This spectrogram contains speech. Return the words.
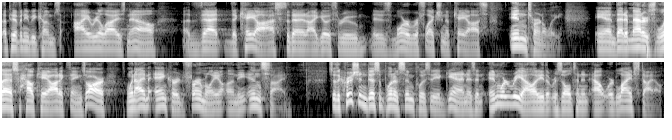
epiphany becomes I realize now uh, that the chaos that I go through is more a reflection of chaos internally, and that it matters less how chaotic things are when I'm anchored firmly on the inside. So, the Christian discipline of simplicity, again, is an inward reality that results in an outward lifestyle.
